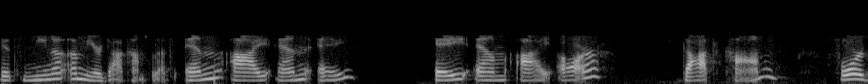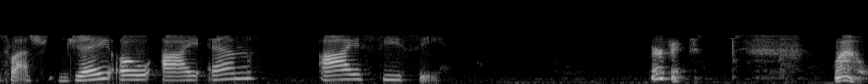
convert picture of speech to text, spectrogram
It's ninaamir.com. So that's N-I-N-A-A-M-I-R dot com forward slash J-O-I-N-I-C-C. Perfect. Wow.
